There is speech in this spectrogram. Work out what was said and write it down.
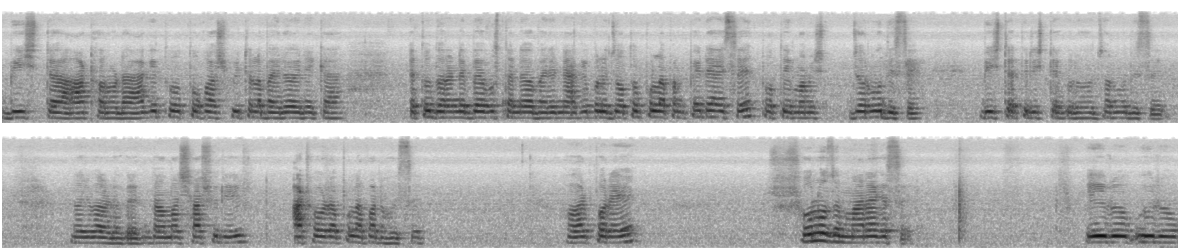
বিশটা, আঠারোটা, আগে তো তো হসপিটাল বাইরে হয় নাকি এত ধরনের ব্যবস্থা নেওয়া বাইরে নেই। আগে বলে যত পোলাপান পেটে আছে ততই মানুষ জন্ম দিছে। বিশটা, তিরিশটা করে জন্ম দিছে। দশ বারোটা করে। কিন্তু আমার শাশুড়ির আঠারোটা পোলাপান হয়েছে। হওয়ার পরে ষোলো জন মারা গেছে। এই রোগ, ওই রোগ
